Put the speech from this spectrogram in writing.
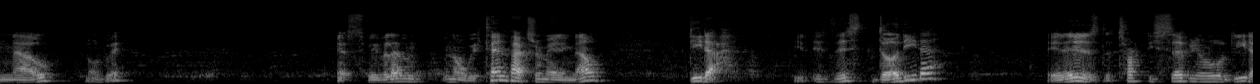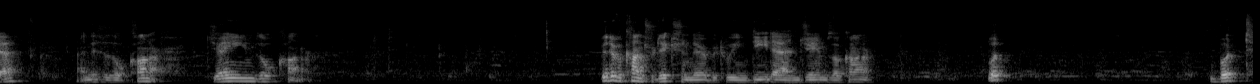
Now, don't we? Yes, we have 11, no, we have 10 packs remaining now. Dida. Is this the Dida? It is the 37 year old Dida. And this is O'Connor. James O'Connor. Bit of a contradiction there between Dida and James O'Connor. But, but,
